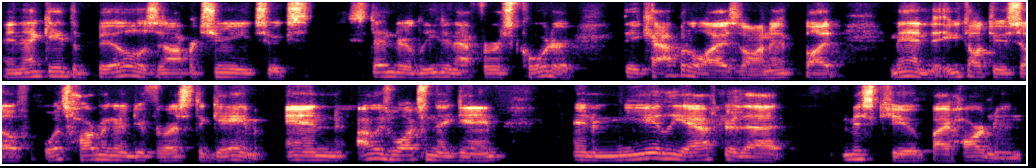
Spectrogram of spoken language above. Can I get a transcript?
And that gave the Bills an opportunity to ex- extend their lead in that first quarter. They capitalized on it, but man, you thought to yourself, what's Hardman going to do for the rest of the game? And I was watching that game, and immediately after that miscue by Hardman,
